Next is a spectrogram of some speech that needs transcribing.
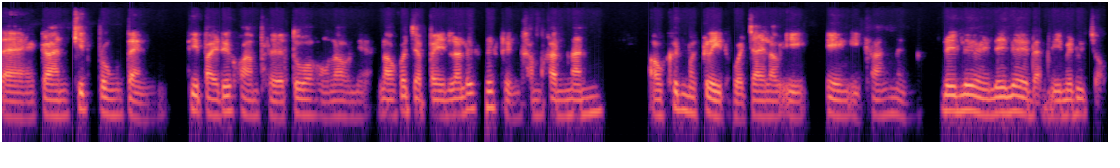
แต่การคิดปรุงแต่งที่ไปด้วยความเผลอตัวของเราเนี่ย เราก็จะไประลึกนึกถึงคำคำนั้น เอาขึ้นมากรีดหัวใจเราอีกเองอีกครั้งหนึ่งเรื่อยๆเรื่อยๆแบบนี้ไม่รู้จบ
